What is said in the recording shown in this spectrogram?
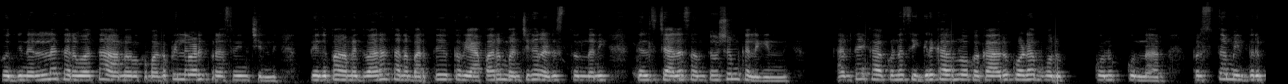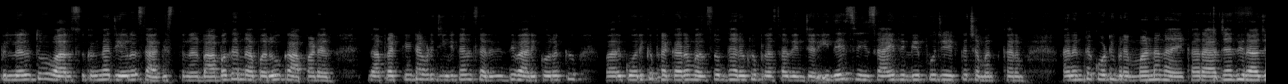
కొద్ది నెలల తరువాత ఆమె ఒక మగపిల్లవాడికి ప్రసవించింది. పిదప ఆమె ద్వారా తన భర్త యొక్క వ్యాపారం మంచిగా నడుస్తుందని తెలిసి చాలా సంతోషం కలిగింది. అంతేకాకుండా శీఘ్రకాలంలో ఒక కారు కూడా కొను కొనుక్కున్నారు. ప్రస్తుతం ఇద్దరు పిల్లలతో వారు సుఖంగా జీవనం సాగిస్తున్నారు. బాబాగారు నా పరువు కాపాడారు. నా ప్రక్రియ ఆవిడ జీవితాన్ని సరిదిద్ది వారి కొరకు వారి కోరిక ప్రకారం వంశోద్ధారకును ప్రసాదించారు. ఇదే శ్రీ సాయి దివ్య పూజ యొక్క చమత్కారం. అనంతకోటి బ్రహ్మాండ నాయక రాజాదిరాజ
